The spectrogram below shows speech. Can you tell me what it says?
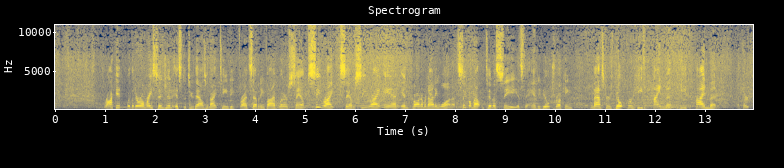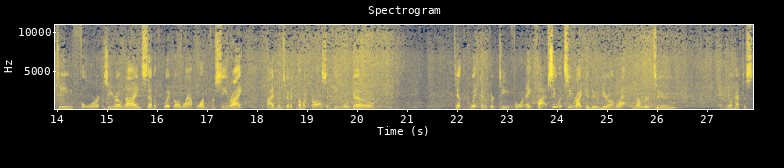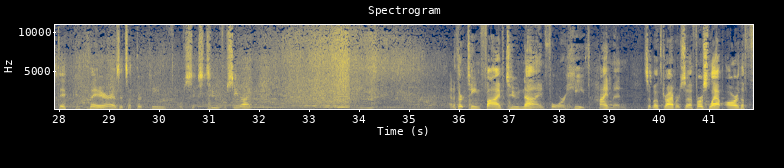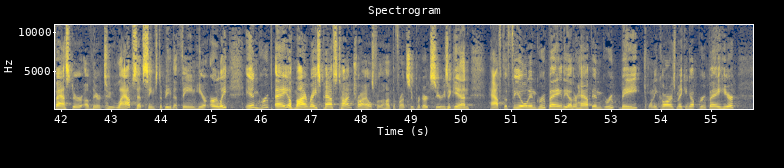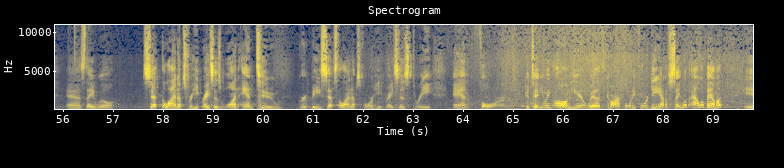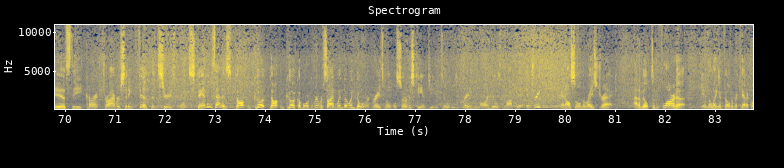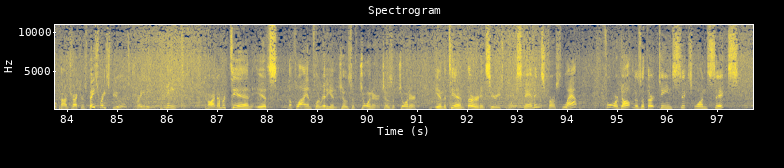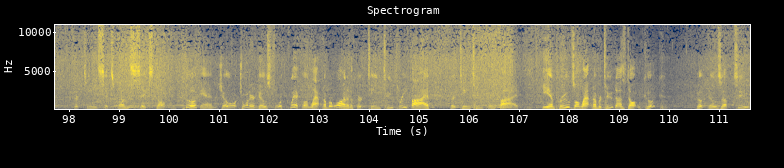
Rocket with a Durham race engine. It's the 2019 Deep Fried 75 winner, Sam Seawright. Sam Seawright, and in car number 91 out of Signal Mountain, Tennessee, it's the Andy Dill Trucking Masters built for Heath Hindman. Heath Hindman a 13.409, seventh quick on lap one for Seawright. Hindman's going to come across and he will go 10th quick at a 13.485. See what Seawright can do here on lap number two. And he'll have to stick there as it's a 13.462 for Seawright. And a 13.529 for Heath Hindman. So both drivers' uh, first lap are the faster of their two laps. That seems to be the theme here early in Group A of my race pass time trials for the Hunt the Front Super Dirt Series. Again, half the field in Group A, the other half in Group B. 20 cars making up Group A here as they will set the lineups for heat races one and two. Group B sets the lineups for heat races three and four. Continuing on here with car 44D out of Salem, Alabama is the current driver sitting fifth in series point standings. That is Dalton Cook. Dalton Cook aboard the Riverside Window and Door, Gray's Mobile Service, TMT Utilities Grading, Mar Hills Mafia Entry, and also on the racetrack. Out of Milton, Florida, in the Langenfelder Mechanical Contractors Base Race Fuels Trading Paint. Car number 10, it's the Flying Floridian Joseph Joyner. Joseph Joyner in the 10, third in series point standings. First lap for Dalton is a 13.616. 13.616 Dalton Cook and Joe Joyner goes fourth quick on lap number one at a 13.235. 13.235. He improves on lap number two, does Dalton Cook. Cook goes up to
